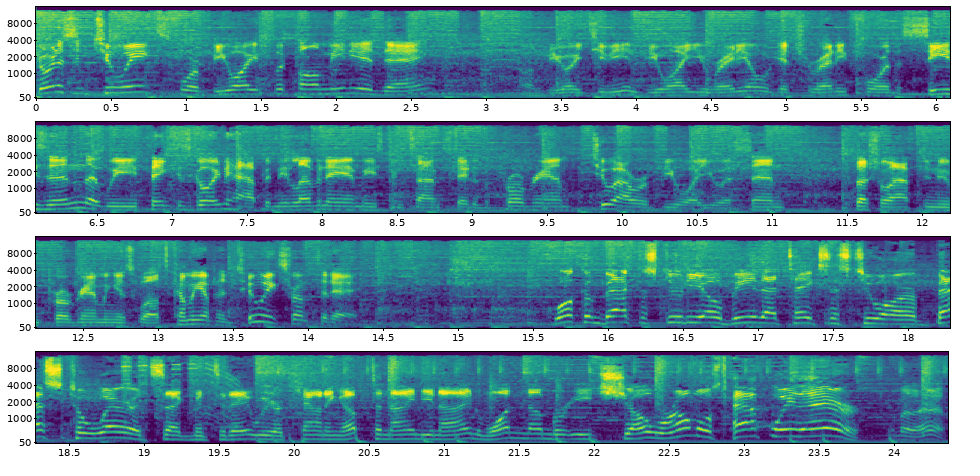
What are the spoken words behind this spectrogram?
Join us in two weeks for BYU Football Media Day on BYU TV and BYU Radio. We'll get you ready for the season that we think is going to happen. 11 a.m. Eastern Time, state of the program, two hour BYUSN, special afternoon programming as well. It's coming up in two weeks from today. Welcome back to Studio B. That takes us to our best to wear it segment today. We are counting up to 99, one number each show. We're almost halfway there. How about that?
